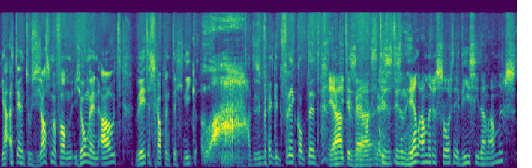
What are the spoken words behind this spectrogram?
ja, het enthousiasme van jong en oud, wetenschap en techniek. Wauw. Dus ben ik vrij content Ja, dat het ik is, erbij eh, mag zijn. het, is, het is een heel andere soort editie dan anders.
